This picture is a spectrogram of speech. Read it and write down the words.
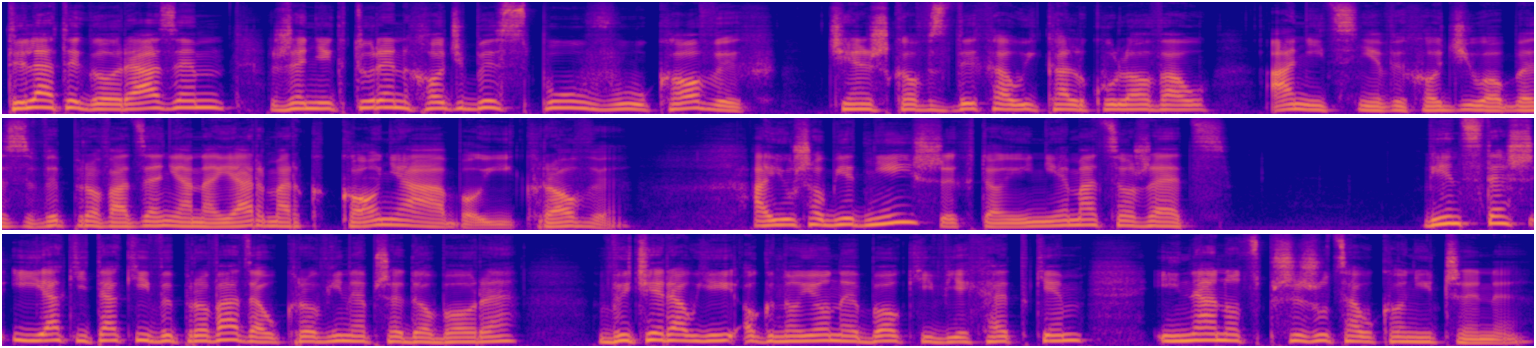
Tyle tego razem, że niektóren choćby z półwłókowych ciężko wzdychał i kalkulował, a nic nie wychodziło bez wyprowadzenia na jarmark konia albo i krowy. A już o biedniejszych to i nie ma co rzec. Więc też i jaki taki wyprowadzał krowinę przed oborę, wycierał jej ognojone boki wiechetkiem i na noc przyrzucał koniczyny.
